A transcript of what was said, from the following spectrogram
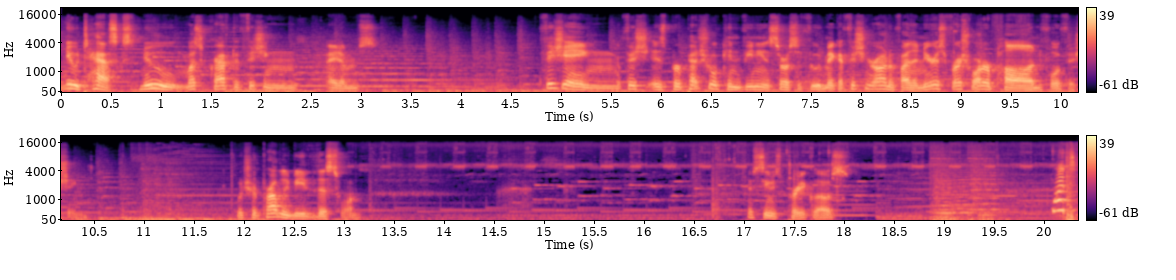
New tasks. New must craft a fishing items. Fishing! Fish is perpetual convenient source of food. Make a fishing rod and find the nearest freshwater pond for fishing. Which would probably be this one. It seems pretty close. What?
